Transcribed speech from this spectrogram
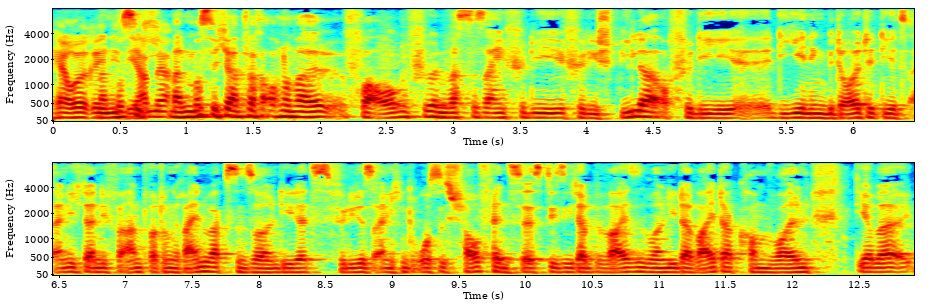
Herr Eureni, man, muss sich, ja man muss sich einfach auch nochmal vor Augen führen, was das eigentlich für die, für die Spieler, auch für die, diejenigen bedeutet, die jetzt eigentlich da in die Verantwortung reinwachsen sollen, die jetzt, für die das eigentlich ein großes Schaufenster ist, die sich da beweisen wollen, die da weiterkommen wollen, die aber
